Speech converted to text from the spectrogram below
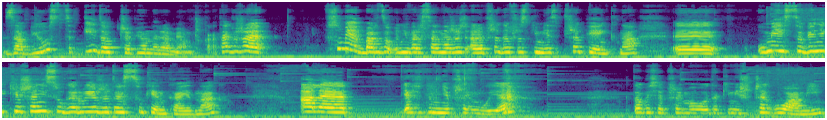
za biust i doczepione ramionczka. Także w sumie bardzo uniwersalna rzecz, ale przede wszystkim jest przepiękna. Umiejscowienie kieszeni sugeruje, że to jest sukienka jednak, ale ja się tym nie przejmuję. Kto by się przejmował takimi szczegółami?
